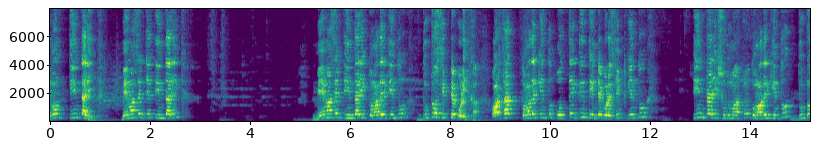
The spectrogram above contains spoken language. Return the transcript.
এবং তিন তারিখ, মে মাসের যে তিন তারিখ, মে মাসের তিন তারিখ তোমাদের কিন্তু দুটো শিফটে পরীক্ষা। অর্থাৎ তোমাদের কিন্তু প্রত্যেক দিন তিনটে করে শিফট কিন্তু তিন তারিখ শুধুমাত্র তোমাদের কিন্তু দুটো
